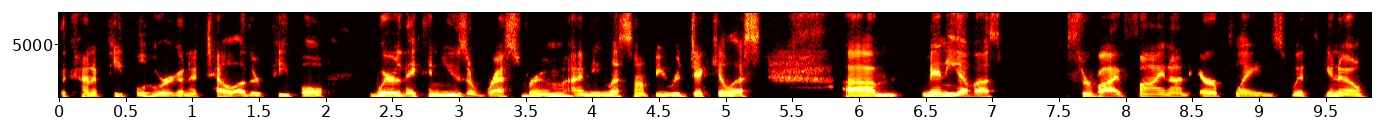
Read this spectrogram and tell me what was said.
the kind of people who are going to tell other people where they can use a restroom. Mm-hmm. I mean, let's not be ridiculous. Um, many of us survive fine on airplanes with you know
